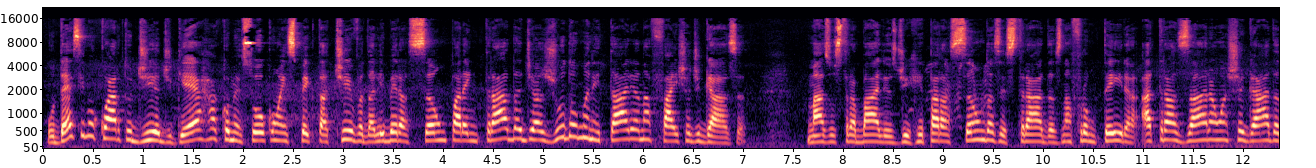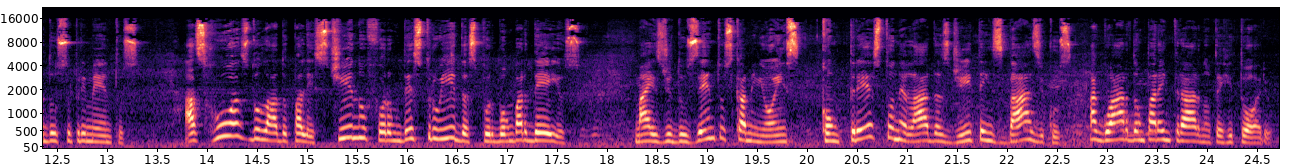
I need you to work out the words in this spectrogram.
O 14º dia de guerra começou com a expectativa da liberação para a entrada de ajuda humanitária na faixa de Gaza. Mas os trabalhos de reparação das estradas na fronteira atrasaram a chegada dos suprimentos. As ruas do lado palestino foram destruídas por bombardeios. Mais de 200 caminhões com 3 toneladas de itens básicos aguardam para entrar no território.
